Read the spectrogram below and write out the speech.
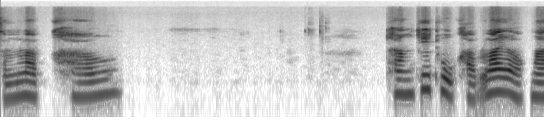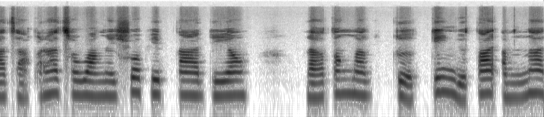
สำหรับเขา ทั้งที่ถูกขับไล่ออกมาจากพระราชวังในชั่วพริบตาเดียว แล้วต้องมาเกลือกกิ้งอยู่ใต้อำนาจ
